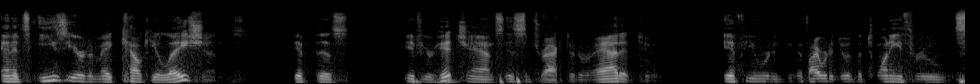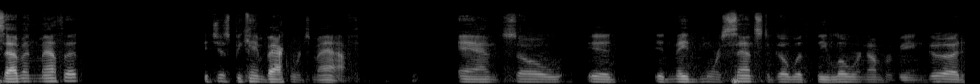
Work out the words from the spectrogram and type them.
And it's easier to make calculations if this if your hit chance is subtracted or added to. if you were to do, if I were to do it the 20 through 7 method, it just became backwards math. And so it it made more sense to go with the lower number being good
